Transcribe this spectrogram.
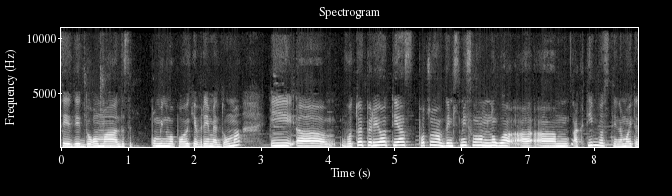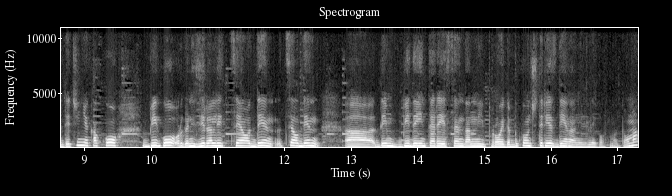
седи дома, да се поминува повеќе време дома и а, во тој период јас почнав да им смислувам многу а, а, активности на моите дечиња како би го организирали цел ден, цел ден а, да им биде интересен да ни пројде. Буквално 40 дена ни излеговме дома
